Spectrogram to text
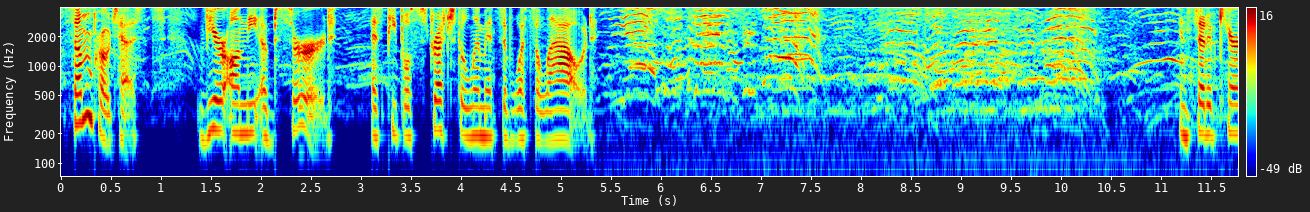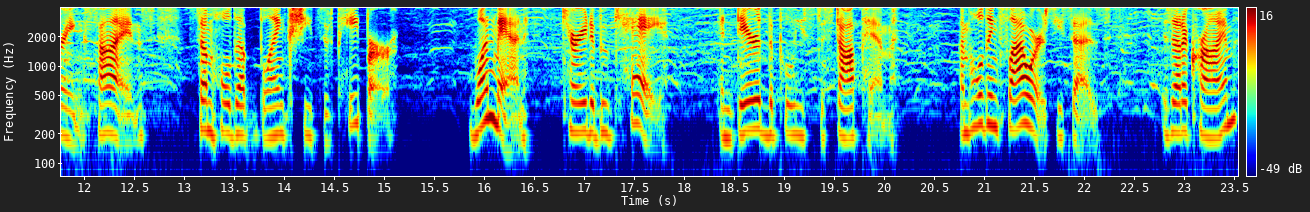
Some protests veer on the absurd as people stretch the limits of what's allowed. Instead of carrying signs, some hold up blank sheets of paper. One man carried a bouquet and dared the police to stop him. I'm holding flowers, he says. Is that a crime?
